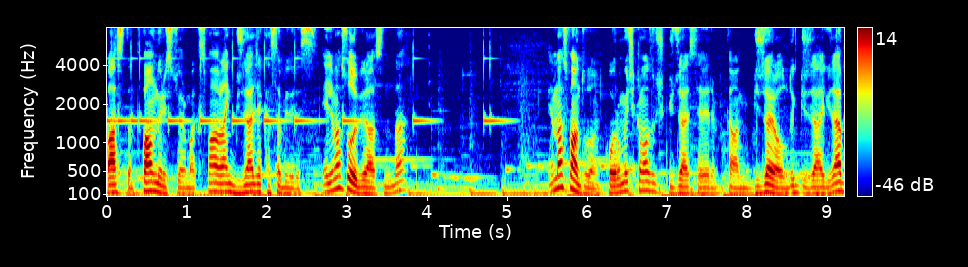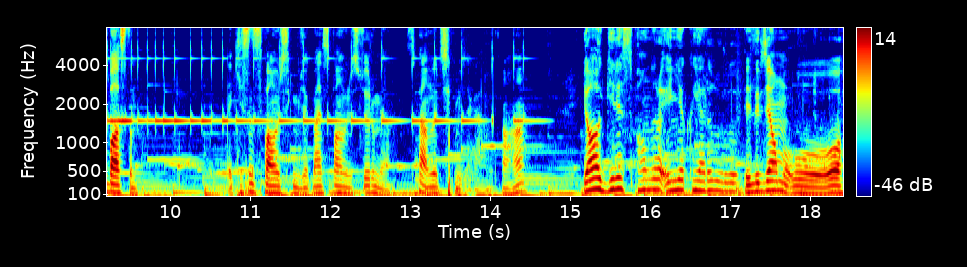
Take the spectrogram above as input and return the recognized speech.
bastım. Spawner istiyorum bak. Spawner'dan güzelce kasabiliriz. Elmas olabilir aslında. Elmas pantolon. Koruma çıkmaz güç güzel severim. Tamam güzel oldu. Güzel güzel bastım. Ya kesin spawner çıkmayacak. Ben spawner istiyorum ya. Spawner çıkmayacak abi. Aha. Ya yine spawner'a en yakın yerde durdu. Delireceğim ama ooo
